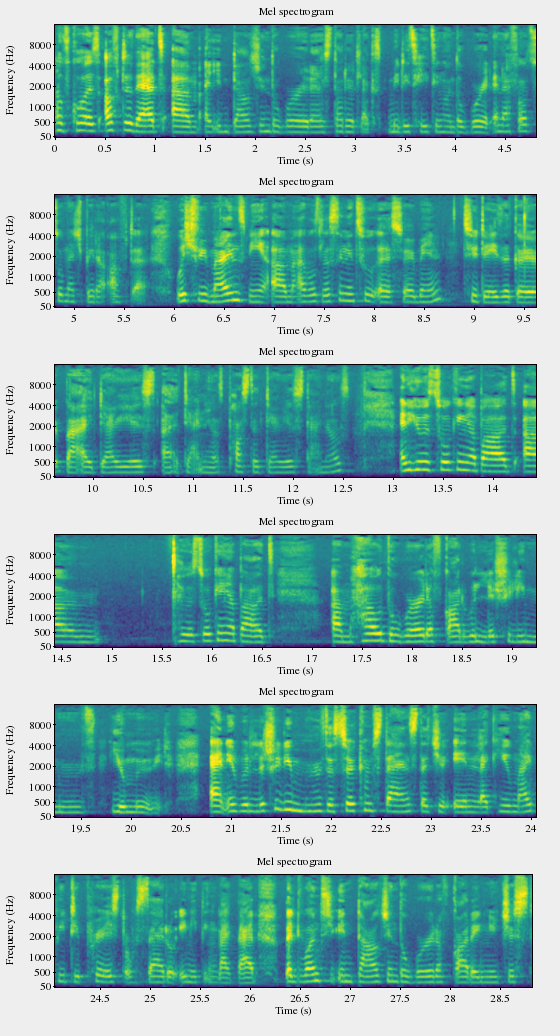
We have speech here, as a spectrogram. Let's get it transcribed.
of course, after that, um, I indulged in the word. I started like meditating on the word, and I felt so much better after. Which reminds me, um, I was listening to a sermon two days ago by Dharius uh, Daniels, Pastor Dharius Daniels, and he was talking about um, he was talking about um, how the word of God will literally move your mood. And it will literally move the circumstance that you're in. Like you might be depressed or sad or anything like that. But once you indulge in the word of God and you just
